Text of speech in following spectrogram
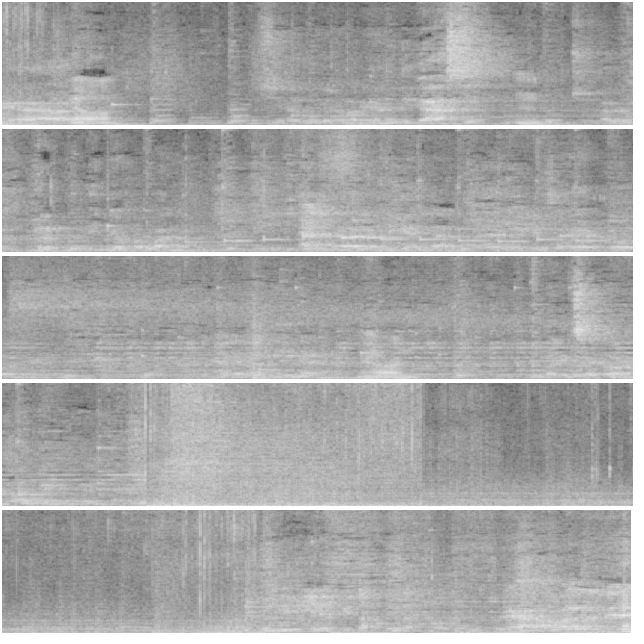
Kaya, Yun. nung sinuot ko naman yan, tigas. Mm. Alam ko, alam ko ninyo pa paano nilalamigan na. Eh, sa aircon, nalamigan. Yun. Bumalik sa normal, eh, ganda. Kaya, kapal lang nila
